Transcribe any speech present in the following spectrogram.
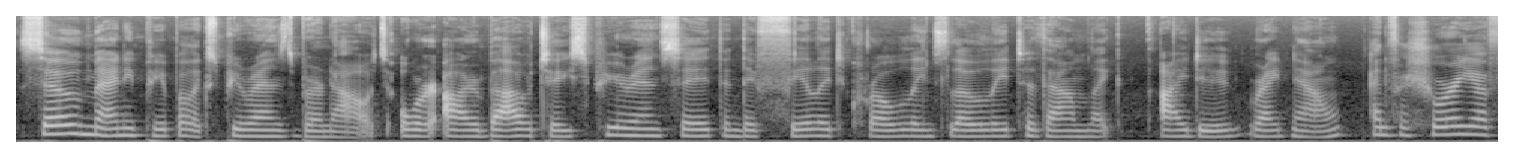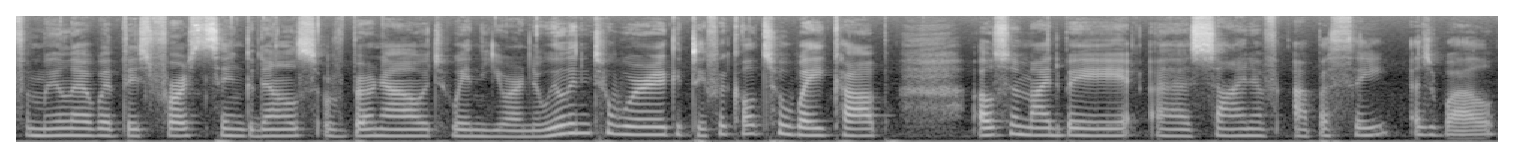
so many people experience burnout or are about to experience it and they feel it crawling slowly to them, like I do right now. And for sure, you're familiar with these first signals of burnout when you are unwilling to work, difficult to wake up. Also, might be a sign of apathy as well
